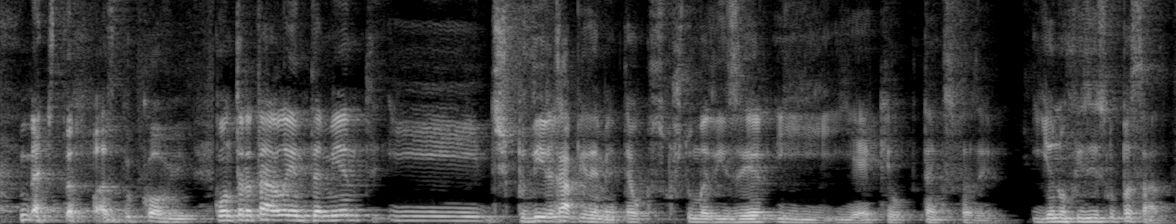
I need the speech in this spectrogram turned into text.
nesta fase do Covid. Contratar lentamente e despedir rapidamente é o que se costuma dizer e, e é aquilo que tem que se fazer. E eu não fiz isso no passado.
